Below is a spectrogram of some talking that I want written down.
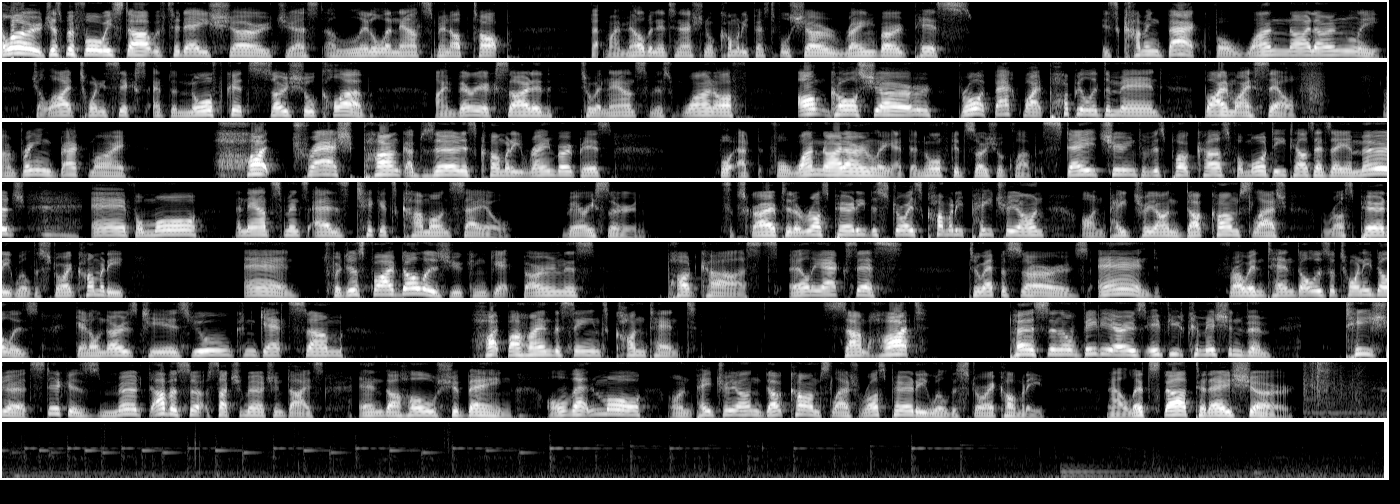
Hello, just before we start with today's show, just a little announcement up top that my Melbourne International Comedy Festival show, Rainbow Piss, is coming back for one night only, July 26th at the Northcote Social Club. I'm very excited to announce this one off encore show brought back by popular demand by myself. I'm bringing back my hot trash punk absurdist comedy Rainbow Piss for at, for one night only at the Northcote Social Club. Stay tuned to this podcast for more details as they emerge and for more announcements as tickets come on sale very soon. Subscribe to the Ross Purdy Destroys Comedy Patreon on patreon.com slash Ross Purdy will destroy comedy. And for just $5, you can get bonus podcasts, early access to episodes, and throw in $10 or $20. Get on those tiers, you can get some hot behind the scenes content, some hot personal videos if you commission them, t shirts, stickers, other su- such merchandise, and the whole shebang. All that and more on patreon.com slash Ross Purdy will destroy comedy. Now let's start today's show.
